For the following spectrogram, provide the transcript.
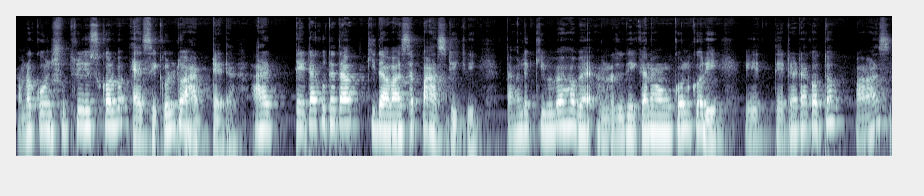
আমরা কোন সূত্র ইউজ করব? S equal to R theta আর টেটা কোথায় দাও? কী দেওয়া আছে? পাঁচ ডিগ্রি। তাহলে কীভাবে হবে? আমরা যদি এখানে অঙ্কন করি, এই টেটাটা কত? পাঁচ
